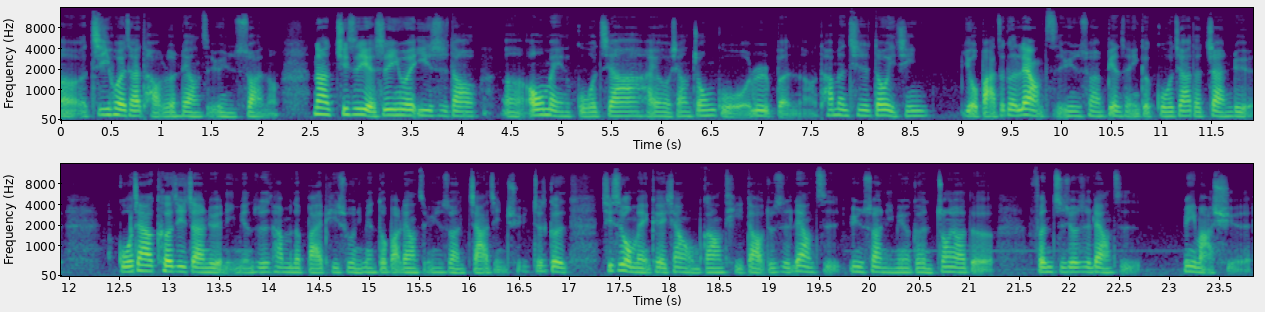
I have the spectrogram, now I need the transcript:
呃机会在讨论量子运算哦。那其实也是因为意识到，呃，欧美的国家还有像中国、日本啊，他们其实都已经有把这个量子运算变成一个国家的战略。国家科技战略里面，就是他们的白皮书里面都把量子运算加进去。这个其实我们也可以像我们刚刚提到，就是量子运算里面有个很重要的分支，就是量子密码学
